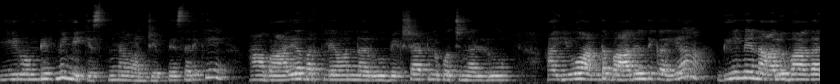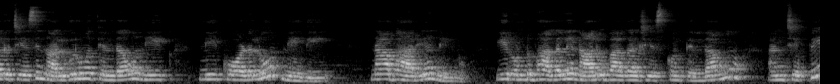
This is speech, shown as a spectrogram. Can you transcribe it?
ఈ రెండింటిని నీకు ఇస్తున్నాం అని చెప్పేసరికి ఆ భార్యాభర్తలు ఏమన్నారు? భిక్షాటనకు వచ్చిన వాళ్ళు అయ్యో అంత బాధ ఎందుకయ్యా? దీన్నే నాలుగు భాగాలు చేసి నలుగురు తిందాము నీ నీ కోడలు నీది నా భార్య నేను. ఈ రెండు భాగాలే నాలుగు భాగాలు చేసుకొని తిందాము. అని చెప్పి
